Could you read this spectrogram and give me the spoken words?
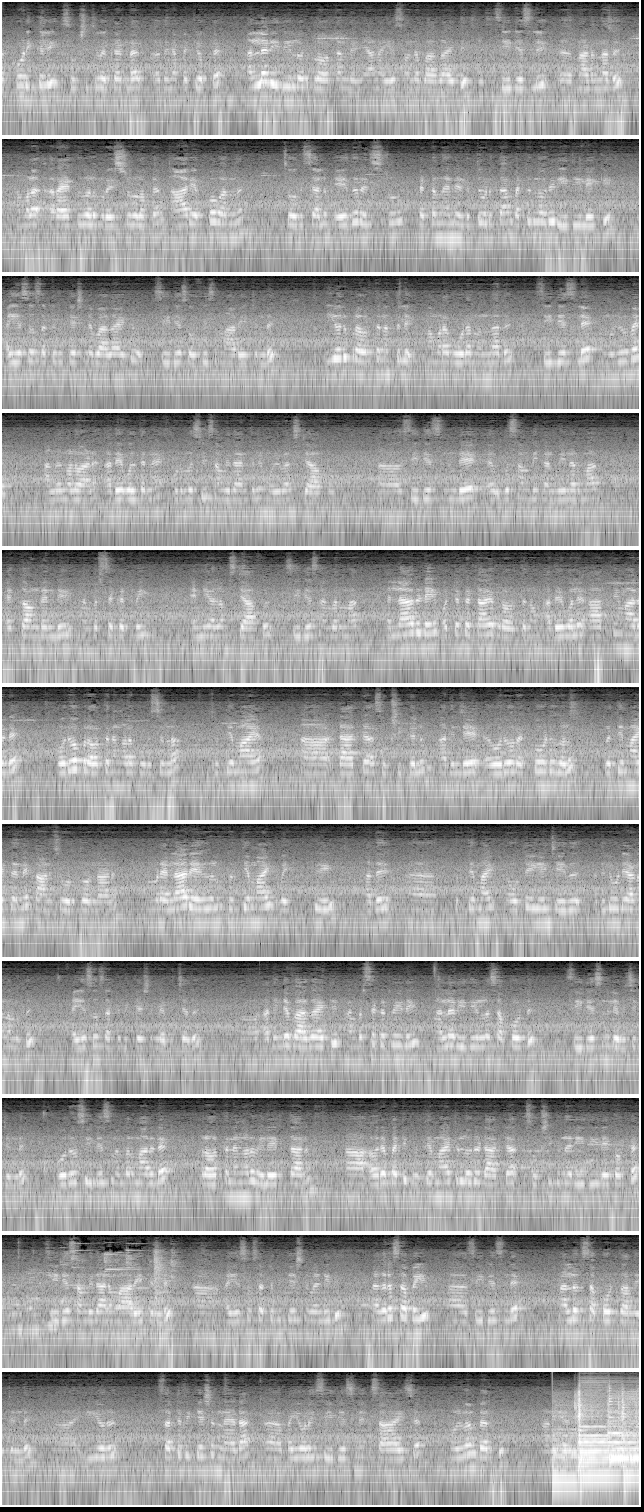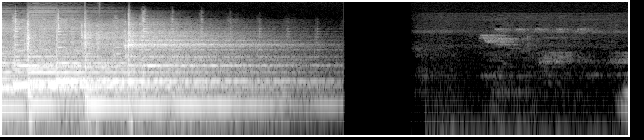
റെക്കോർഡിക്കലി സൂക്ഷിച്ചു വെക്കേണ്ട അതിനെപ്പറ്റിയൊക്കെ നല്ല രീതിയിലുള്ള ഒരു പ്രവർത്തനം തന്നെയാണ് ഐ എസ് ഒന്റെ ഭാഗമായിട്ട് സി ഡി എസിൽ നടന്നത്. നമ്മളെ റാക്കുകളും രജിസ്റ്ററുകളൊക്കെ ആരെപ്പോൾ വന്ന് ചോദിച്ചാലും ഏത് രജിസ്റ്ററും പെട്ടെന്ന് തന്നെ എടുത്തു കൊടുക്കാൻ പറ്റുന്ന ഒരു രീതിയിലേക്ക് ഐ എസ് ഒ സർട്ടിഫിക്കേഷന്റെ ഭാഗമായിട്ട് സി ഡി എസ് ഓഫീസ് മാറിയിട്ടുണ്ട്. ഈ ഒരു പ്രവർത്തനത്തിൽ നമ്മുടെ കൂടെ നിന്നത് സി ഡി എസിലെ മുഴുവൻ അംഗങ്ങളുമാണ്. അതേപോലെ തന്നെ കുടുംബശ്രീ സംവിധാനത്തിലെ മുഴുവൻ സ്റ്റാഫും. സി ഡി എസിന്റെ ഉപസമിതി കൺവീനർമാർ അക്കൗണ്ടന്റ് മെമ്പർ സെക്രട്ടറി എന്നിവെല്ലാം സ്റ്റാഫ് സി ഡി എസ് മെമ്പർമാർ എല്ലാവരുടെയും ഒറ്റക്കെട്ടായ പ്രവർത്തനം അതേപോലെ ആർ പിമാരുടെ ഓരോ പ്രവർത്തനങ്ങളെക്കുറിച്ചുള്ള കൃത്യമായ ഡാറ്റ സൂക്ഷിക്കലും അതിന്റെ ഓരോ റെക്കോർഡുകളും കൃത്യമായി തന്നെ കാണിച്ചു കൊടുത്തുകൊണ്ടാണ് നമ്മുടെ എല്ലാ രേഖകളും കൃത്യമായി വയ്ക്കുകയും അത് കൃത്യമായി നോട്ട് ചെയ്യുകയും ചെയ്ത് അതിലൂടെയാണ് നമുക്ക് ഐ എസ് ഒ സർട്ടിഫിക്കേഷൻ ലഭിച്ചത്. അതിന്റെ ഭാഗമായിട്ട് മെമ്പർ സെക്രട്ടറിയുടെയും നല്ല രീതിയിലുള്ള സപ്പോർട്ട് സി ഡി എസിന് ലഭിച്ചിട്ടുണ്ട്. ഓരോ സി ഡി എസ് മെമ്പർമാരുടെ പ്രവർത്തനങ്ങൾ വിലയിരുത്താനും അവരെ പറ്റി കൃത്യമായിട്ടുള്ള ഒരു ഡാറ്റ സൂക്ഷിക്കുന്ന രീതിയിലേക്കൊക്കെ സി ഡി എസ് സംവിധാനം മാറിയിട്ടുണ്ട്. ഐ എസ് ഒ സർട്ടിഫിക്കേഷന് വേണ്ടിയിട്ട് നഗരസഭയും സി ഡി എസിന്റെ നല്ലൊരു സപ്പോർട്ട് തന്നിട്ടുണ്ട്. ഈ ഒരു സർട്ടിഫിക്കേഷൻ നേടാൻ പയ്യോളി സി ഡി എസിനെ സഹായിച്ച മുഴുവൻ പേർക്കും നന്ദി.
